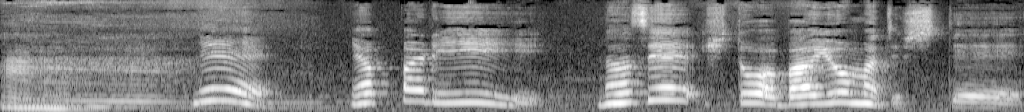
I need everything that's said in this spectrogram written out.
うん。でやっぱりなぜ人は培養までして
